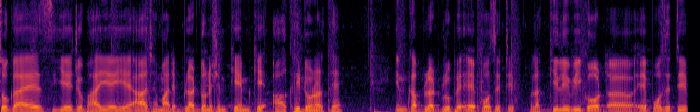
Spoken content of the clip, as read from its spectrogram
सो गाइस ये जो भाई है, ये आज हमारे ब्लड डोनेशन कैम्प के आखिरी डोनर थे। इनका ब्लड ग्रुप है A positive luckily we got A positive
